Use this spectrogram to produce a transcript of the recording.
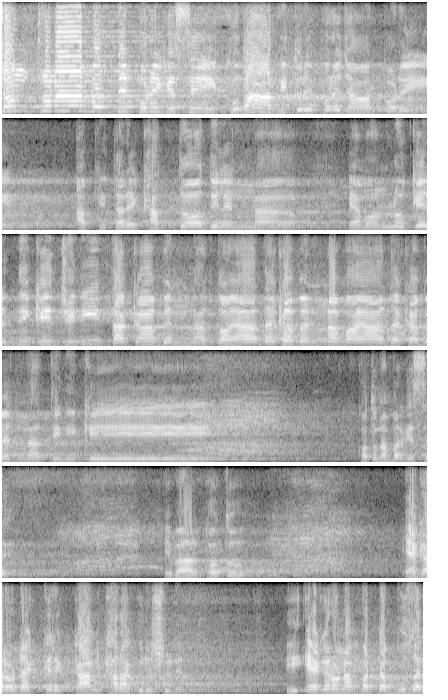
যন্ত্রণার মধ্যে পড়ে গেছে, ক্ষুধার ভিতরে পড়ে যাওয়ার পরে আপনি তারে খাদ্য দিলেন না। এমন লোকের দিকে যিনি তাকাবেন না, দয়া দেখাবেন না, মায়া দেখাবেন না, তিনি কে? কত নাম্বার গেছে? এবার কত? এগারোটা একেবারে কান খাড়া করে শুনেন। এই এগারো নাম্বারটা বুঝার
